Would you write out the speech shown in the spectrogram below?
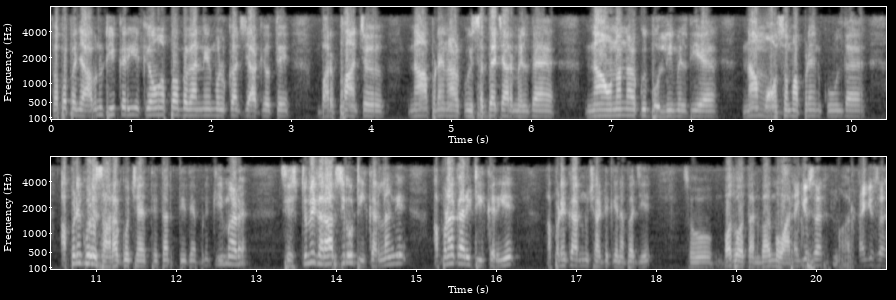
ਤਾਂ ਆਪਾਂ ਪੰਜਾਬ ਨੂੰ ਠੀਕ ਕਰੀਏ ਕਿਉਂ ਆਪਾਂ ਬਗਾਨੇ ਮੁਲਕਾਂ 'ਚ ਜਾ ਕੇ ਉੱਥੇ ਬਰਫਾਂ 'ਚ ਨਾ ਆਪਣੇ ਨਾਲ ਕੋਈ ਸੱਭਿਆਚਾਰ ਮਿਲਦਾ ਹੈ ਨਾ ਉਹਨਾਂ ਨਾਲ ਕੋਈ ਬੋਲੀ ਮਿਲਦੀ ਹੈ ਨਾ ਮੌਸਮ ਆਪਣੇ ਅਨੁਕੂਲ ਦਾ ਹੈ। ਆਪਣੇ ਕੋਲੇ ਸਾਰਾ ਕੁਝ ਹੈ ਇੱਥੇ ਧਰਤੀ ਤੇ ਆਪਣੇ ਕੀ ਮਾੜਾ? ਸਿਸਟਮ ਹੀ ਖਰਾਬ ਸੀ ਉਹ ਠੀਕ ਕਰ ਲਾਂਗੇ ਆਪਣਾ ਘਰ ਹੀ ਠੀਕ ਕਰੀਏ ਆਪਣੇ ਘਰ ਨੂੰ ਛੱਡ ਕੇ ਨਾ ਭੱਜੀਏ। ਸੋ ਬਹੁਤ ਬਹੁਤ ਧੰਨਵਾਦ ਮੁਬਾਰਕ। Thank you sir thank you sir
